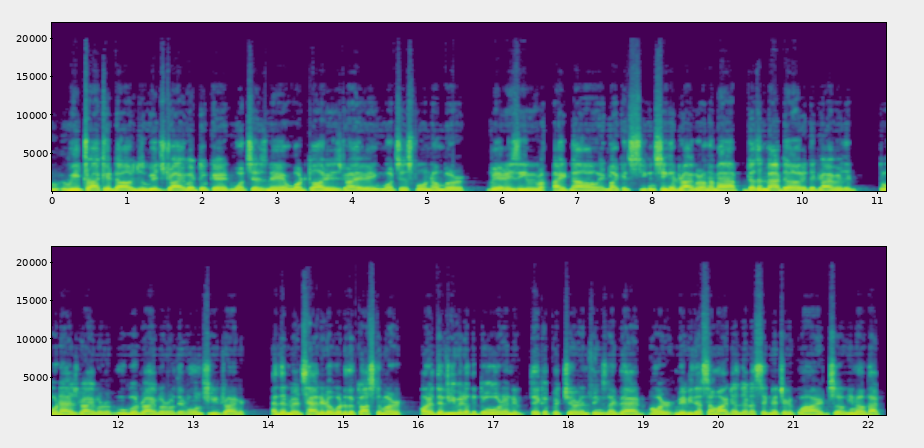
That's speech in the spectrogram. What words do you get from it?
We track it down to which driver took it, what's his name, what car he's driving, what's his phone number, where is he right now, and you can you can see the driver on the map. Doesn't matter if the driver is a DoorDash driver or Uber driver or their own fleet driver. And then when it's handed over to the customer, or if they leave it at the door and take a picture and things like that, or maybe there's some items that are signature required. So you know that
